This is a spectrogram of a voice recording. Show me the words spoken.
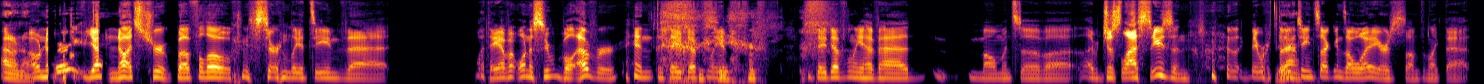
I don't know. Oh no, Very- yeah, no, it's true. Buffalo is certainly a team that what they haven't won a Super Bowl ever, and they definitely have, they definitely have had moments of uh just last season like they were Yeah. 13 seconds away or something like that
